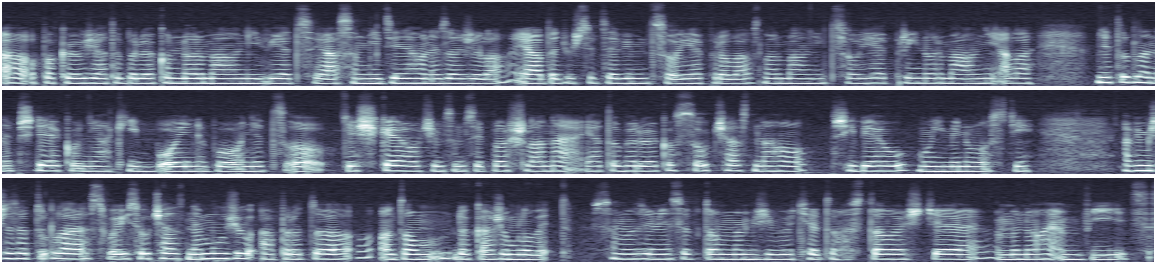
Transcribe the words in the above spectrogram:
A opakuju, že já to beru jako normální věc, já jsem nic jiného nezažila. Já teď už sice vím, co je pro vás normální, co je prý normální, ale mně tohle nepřijde jako nějaký boj nebo něco těžkého, čím jsem si prošla, ne. Já to beru jako součást mého příběhu, mojí minulosti. A vím, že za tuhle svoji součást nemůžu a proto o tom dokážu mluvit. Samozřejmě se v tom mém životě toho stalo ještě mnohem víc,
